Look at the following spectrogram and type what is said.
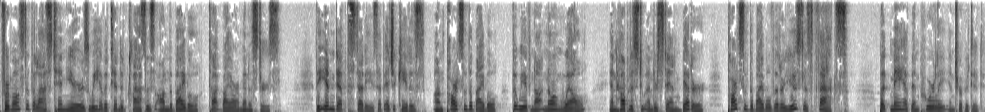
for most of the last 10 years, we have attended classes on the Bible taught by our ministers. The in depth studies have educated us on parts of the Bible that we have not known well and helped us to understand better parts of the Bible that are used as facts but may have been poorly interpreted.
